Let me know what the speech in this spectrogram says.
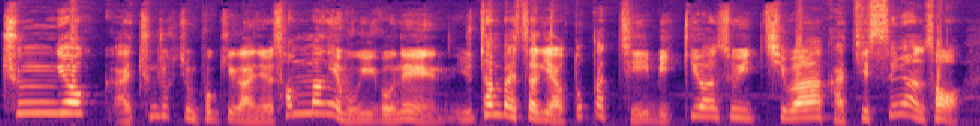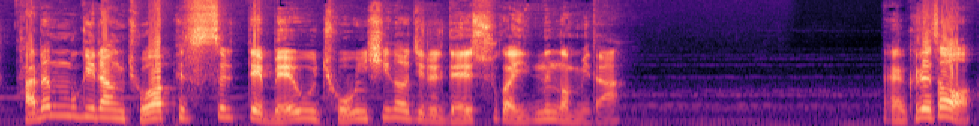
충격, 아 충격 증폭기가 아니라 선망의 무기고는 유탄 발사기하고 똑같이 미끼와 스위치와 같이 쓰면서 다른 무기랑 조합해서 쓸 때 매우 좋은 시너지를 낼 수가 있는 겁니다. 네, 그래서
